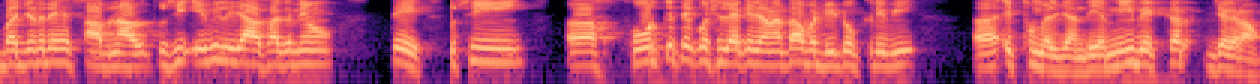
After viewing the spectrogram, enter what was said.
ਬਜਟ ਦੇ ਹਿਸਾਬ ਨਾਲ ਤੁਸੀਂ ਇਹ ਵੀ ਲਿਜਾ ਸਕਦੇ ਹੋ। ਤੇ ਤੁਸੀਂ ਹੋਰ ਕਿਤੇ ਕੁਝ ਲੈ ਕੇ ਜਾਣਾ ਤਾਂ ਵੱਡੀ ਟੋਕਰੀ ਵੀ ਇੱਥੋਂ ਮਿਲ ਜਾਂਦੀ ਹੈ ਮੀ ਬੇਕਰ ਜਗਰਾਉਂ।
